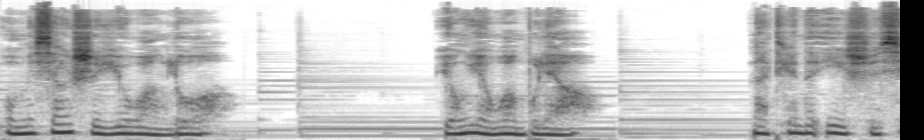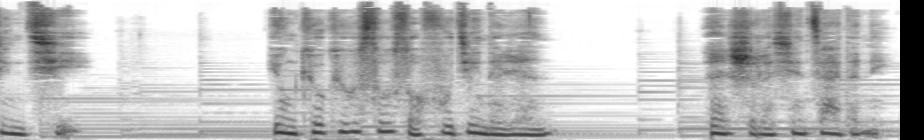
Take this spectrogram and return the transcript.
我们相识于网络，永远忘不了那天的一时兴起，用 QQ 搜索附近的人，认识了现在的你。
